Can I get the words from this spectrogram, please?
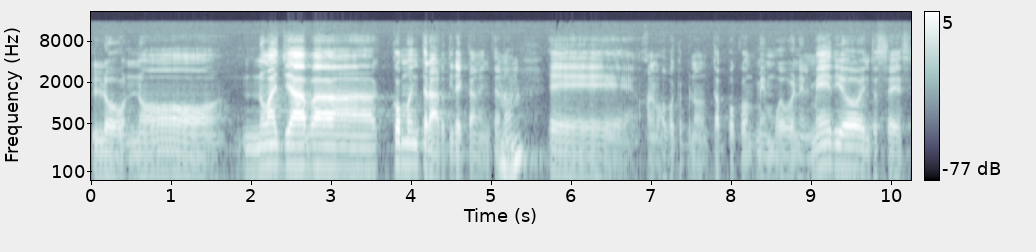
lo, no, no hallaba cómo entrar directamente, ¿no? Eh, a lo mejor porque tampoco me muevo en el medio, entonces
